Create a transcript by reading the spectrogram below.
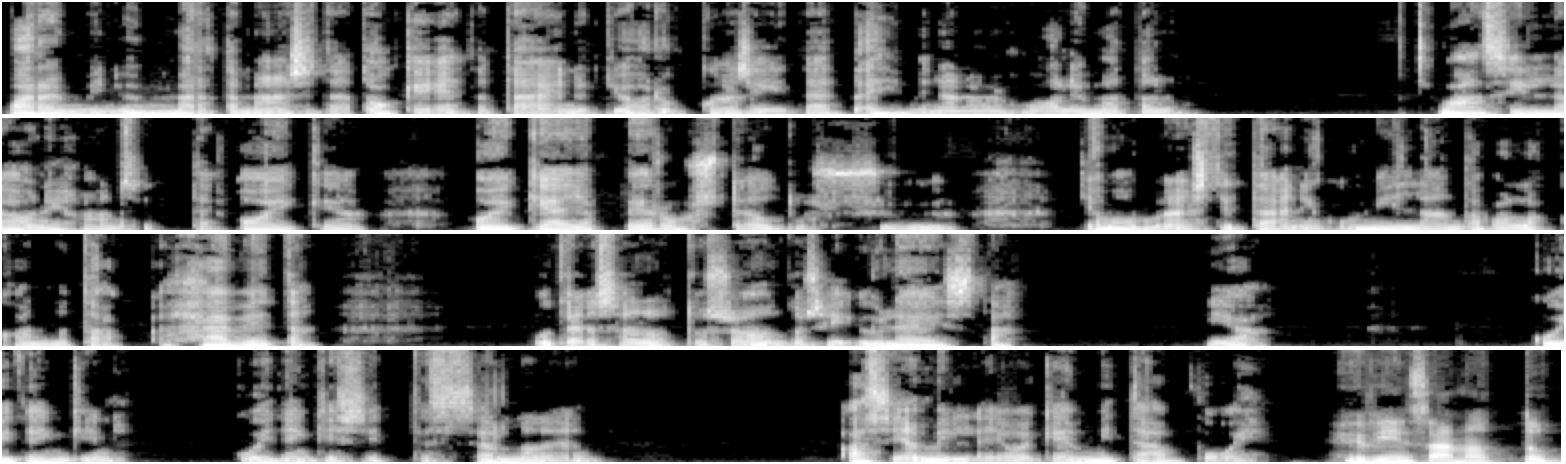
paremmin ymmärtämään sitä, että okei, että tämä ei nyt johdukaan siitä, että ihminen on huolimaton, vaan sille on ihan sitten oikea, oikea ja perusteltu syy. Ja mun mielestä sitä ei niin kuin millään tavalla kannata hävetä. Kuten sanottu, se on tosi yleistä ja kuitenkin, kuitenkin sitten sellainen asia, mille ei oikein mitään voi. Hyvin sanottu.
